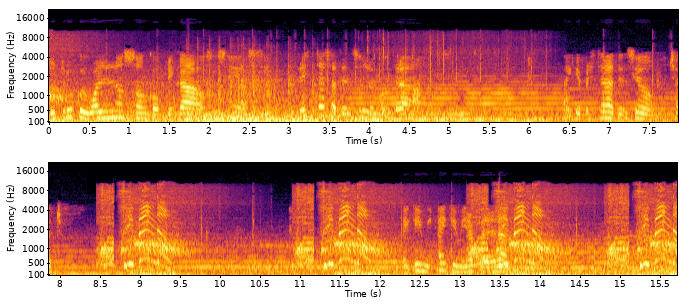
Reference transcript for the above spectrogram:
su truco, igual no son complicados, o sea, si prestas atención lo encontrás. Hay que prestar atención, muchacho. ¡Flipendo! ¡Flipendo! Hay que, mi- hay que mirar para adelante. ¡Flipendo! ¡Flipendo!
